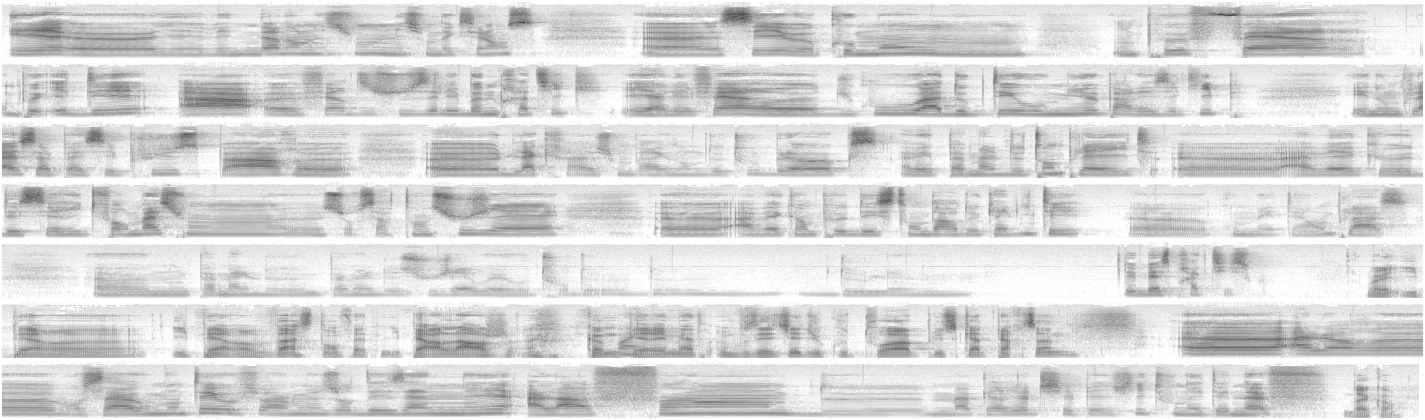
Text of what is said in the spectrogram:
Et il y avait une dernière mission, une mission d'excellence. c'est comment on, on, peut faire on peut aider à faire diffuser les bonnes pratiques et à les faire du coup adopter au mieux par les équipes et donc là, ça passait plus par euh, euh, la création, par exemple, de toolblocks, avec pas mal de templates, euh, avec des séries de formations sur certains sujets, avec un peu des standards de qualité qu'on mettait en place. donc pas mal de, pas mal de sujets ouais, autour de, de, des best practices. Ouais, hyper, hyper vaste en fait, hyper large comme périmètre. Vous étiez du coup toi plus quatre personnes? Euh, alors, euh, bon, ça a augmenté au fur et à mesure des années. À la fin de ma période chez Payfit, on était neuf. D'accord.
